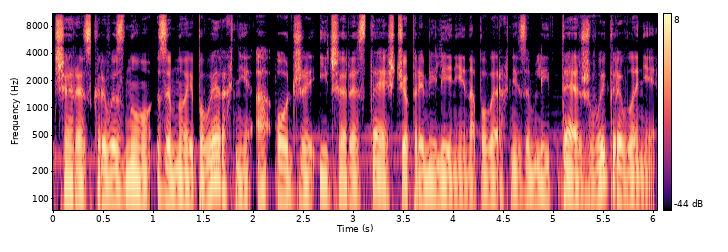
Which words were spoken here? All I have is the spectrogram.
через кривизну земної поверхні, а отже, і через те, що прямі лінії на поверхні землі теж викривлені,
